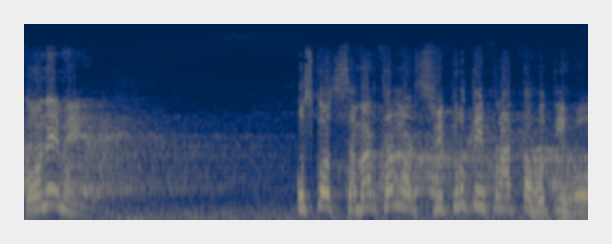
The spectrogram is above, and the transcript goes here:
कोने में उसको समर्थन और स्वीकृति प्राप्त होती हो,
